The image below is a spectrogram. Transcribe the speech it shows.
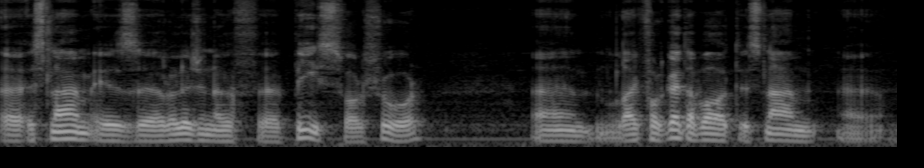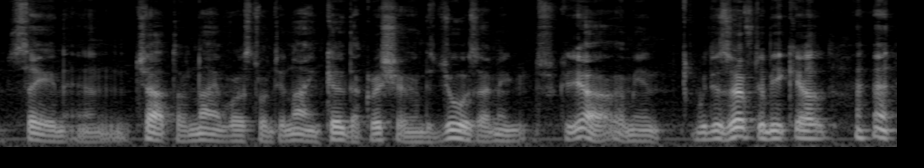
uh, Islam is a religion of uh, peace for sure and like forget about Islam uh, saying in chapter 9 verse 29 kill the Christian and the Jews I mean yeah I mean we deserve to be killed.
